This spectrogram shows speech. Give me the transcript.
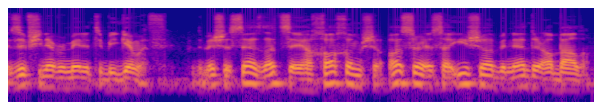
as if she never made it to begin with. The Mishnah says, let's say, Hachacham she'asar es ha'isha b'neder al.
